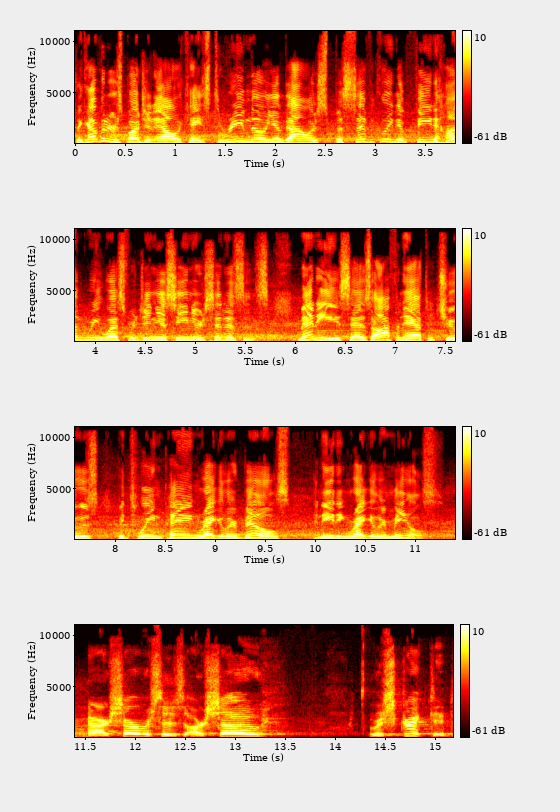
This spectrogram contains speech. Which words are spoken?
The governor's budget allocates $3 million specifically to feed hungry West Virginia senior citizens. Many, he says, often have to choose between paying regular bills and eating regular meals. Our services are so restricted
